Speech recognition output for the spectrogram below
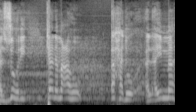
الزهري كان معه أحد الأئمة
